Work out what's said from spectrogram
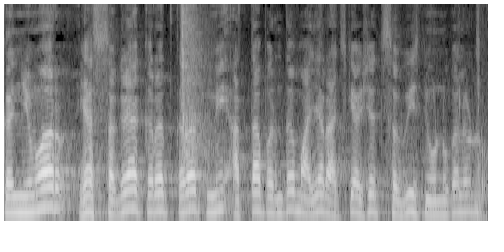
कंझ्युमर ह्या सगळ्या करत करत मी आत्तापर्यंत माझ्या राजकीय आयुष्यात सव्वीस निवडणुका लढलो.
